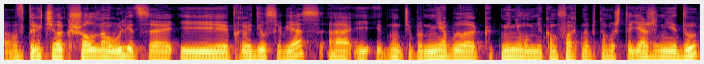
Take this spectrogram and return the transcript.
Во-вторых, человек шел на улице и проводил собес, а, и, ну, типа, мне было как минимум некомфортно, потому что я же не иду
